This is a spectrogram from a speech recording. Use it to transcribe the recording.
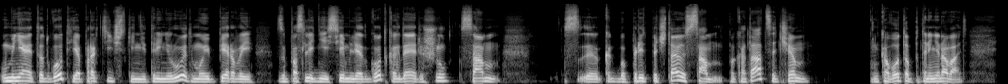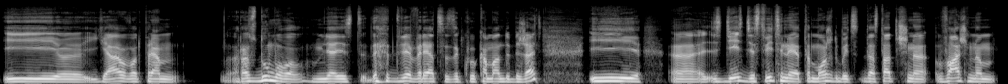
у меня этот год, я практически не тренирую, это мой первый за последние 7 лет год, когда я решил сам, э, как бы предпочитаю сам покататься, чем кого-то потренировать. И э, я вот прям раздумывал. У меня есть две вариации, за какую команду бежать. И э, здесь действительно это может быть достаточно важным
